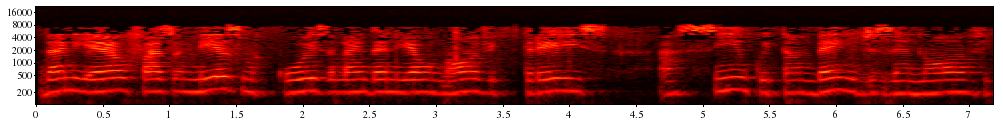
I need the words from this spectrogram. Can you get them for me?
Daniel faz a mesma coisa lá em Daniel 9, 3 a 5 e também o 19.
